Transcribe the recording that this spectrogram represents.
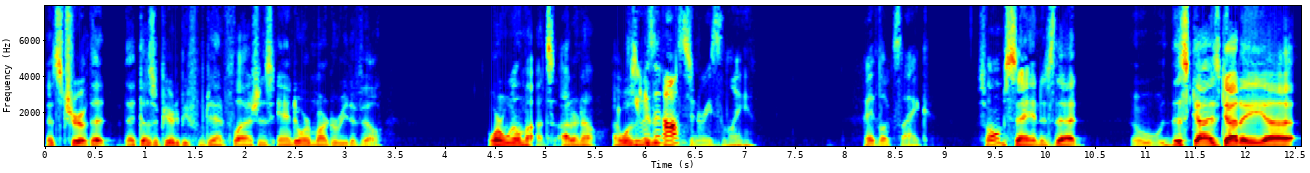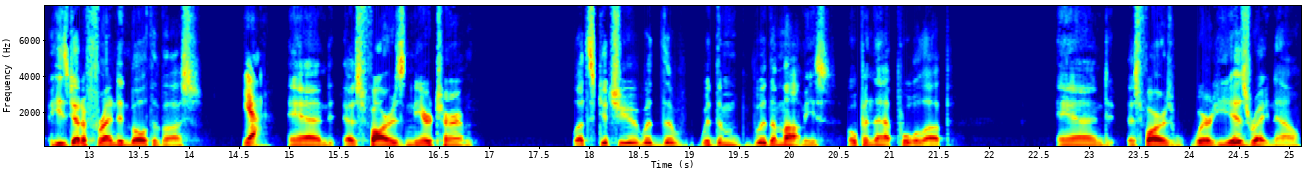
That's true. That that does appear to be from Dan Flashes and or Margaritaville. Or Wilmot's. I don't know. I wasn't He was gonna- in Austin recently. It looks like. So all I'm saying is that uh, this guy's got a uh, he's got a friend in both of us. Yeah. And as far as near term, let's get you with the with them with the mommies. Open that pool up. And as far as where he is right now,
